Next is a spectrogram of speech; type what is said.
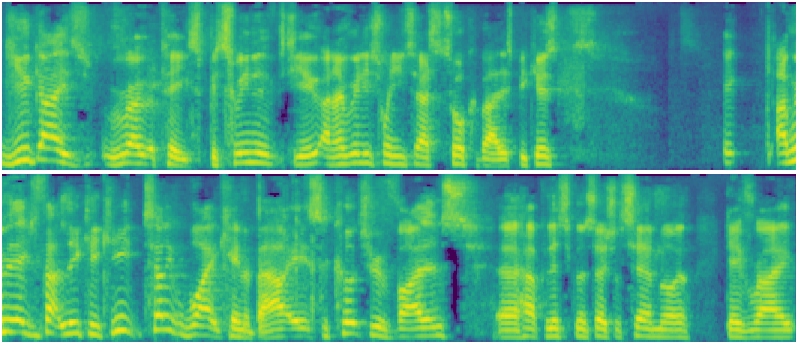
you guys wrote a piece between you, and I really just want you to, to talk about this because it, I'm going to, in fact, Luki, can you tell me why it came about? It's a culture of violence, uh, how political and social turmoil gave rise,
